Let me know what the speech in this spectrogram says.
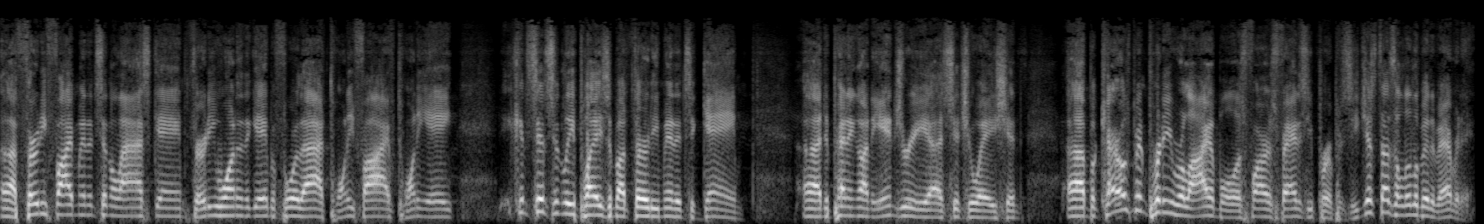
Uh, 35 minutes in the last game, 31 in the game before that, 25, 28. He consistently plays about 30 minutes a game, uh, depending on the injury uh, situation. Uh, but Carroll's been pretty reliable as far as fantasy purposes. He just does a little bit of everything.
